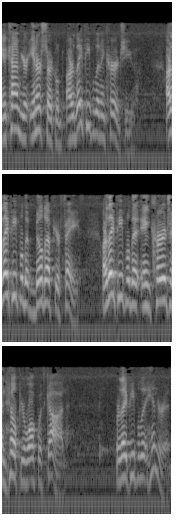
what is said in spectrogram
in kind of your inner circle, are they people that encourage you? Are they people that build up your faith? Are they people that encourage and help your walk with God? Or are they people that hinder it?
